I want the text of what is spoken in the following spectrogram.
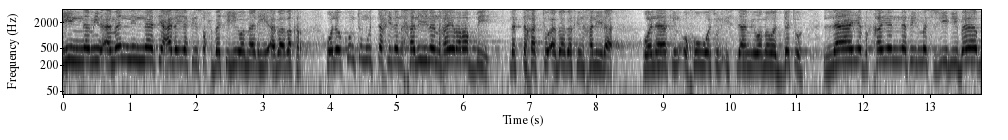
إن من أمن الناس علي في صحبته وماله أبا بكر ولو كنت متخذا خليلا غير ربي لاتخذت أبا بكر خليلا ولكن أخوة الإسلام ومودته لا يبقين في المسجد باب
